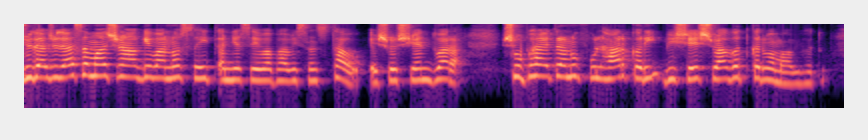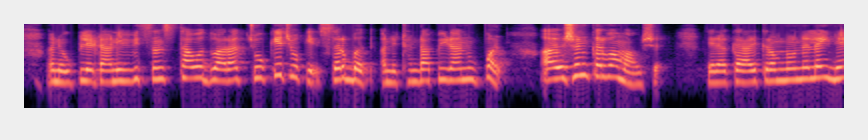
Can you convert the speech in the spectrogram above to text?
જુદા જુદા સમાજના આગેવાનો સહિત અન્ય સેવાભાવી સંસ્થાઓ એસોસિએશન દ્વારા શોભાયાત્રાનું ફુલહાર કરી વિશેષ સ્વાગત કરવામાં આવ્યું હતું. અને ઉપલેટાની વિવિધ સંસ્થાઓ દ્વારા ચોકે ચોકે સરબત અને ઠંડા પીણાનું પણ આયોજન કરવામાં આવશે. ત્યારે કાર્યક્રમોને લઈને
